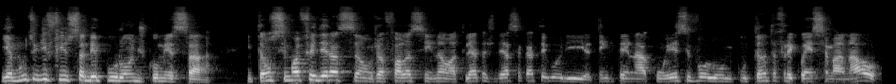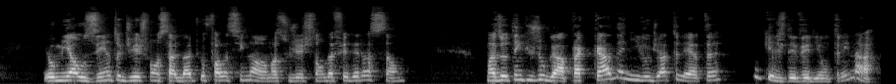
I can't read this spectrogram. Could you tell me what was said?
E é muito difícil saber por onde começar. Então, se uma federação já fala assim, não, atletas dessa categoria tem que treinar com esse volume, com tanta frequência semanal, eu me ausento de responsabilidade porque eu falo assim, não, é uma sugestão da federação. Mas eu tenho que julgar para cada nível de atleta o que eles deveriam treinar.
